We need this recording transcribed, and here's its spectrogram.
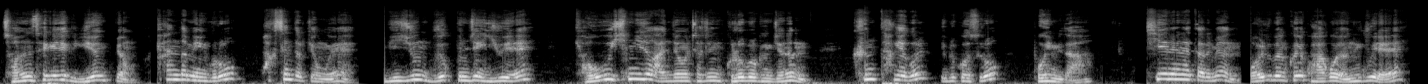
전 세계적 유행병 팬데믹으로 확산될 경우에 미중 무역 분쟁 이후에 겨우 심리적 안정을 찾은 글로벌 경제는 큰 타격을 입을 것으로 보입니다. CNN에 따르면 월드뱅크의 과거 연구에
